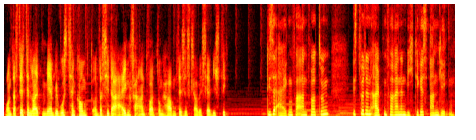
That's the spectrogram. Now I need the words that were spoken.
und dass das den Leuten mehr Bewusstsein kommt und dass sie da Eigenverantwortung haben, das ist, glaube ich, sehr wichtig. Diese Eigenverantwortung ist für den Alpenverein ein wichtiges Anliegen.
